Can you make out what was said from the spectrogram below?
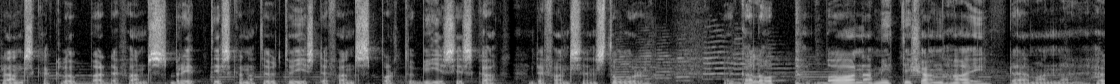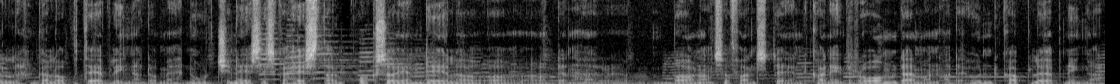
franska klubbar, det fanns brittiska naturligtvis, det fanns portugisiska, det fanns en stor galoppbana mitt i Shanghai där man höll galopptävlingar då med nordkinesiska hästar. Också i en del av, av, av den här banan så fanns det en kanidrom där man hade hundkapplöpningar.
